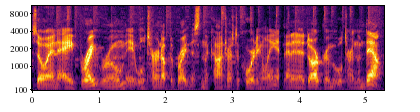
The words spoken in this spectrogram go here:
So in a bright room, it will turn up the brightness and the contrast accordingly, and in a dark room, it will turn them down.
